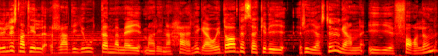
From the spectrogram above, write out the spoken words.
Du lyssnar till Radioten med mig Marina Härliga och idag besöker vi RIA-stugan i Falun.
